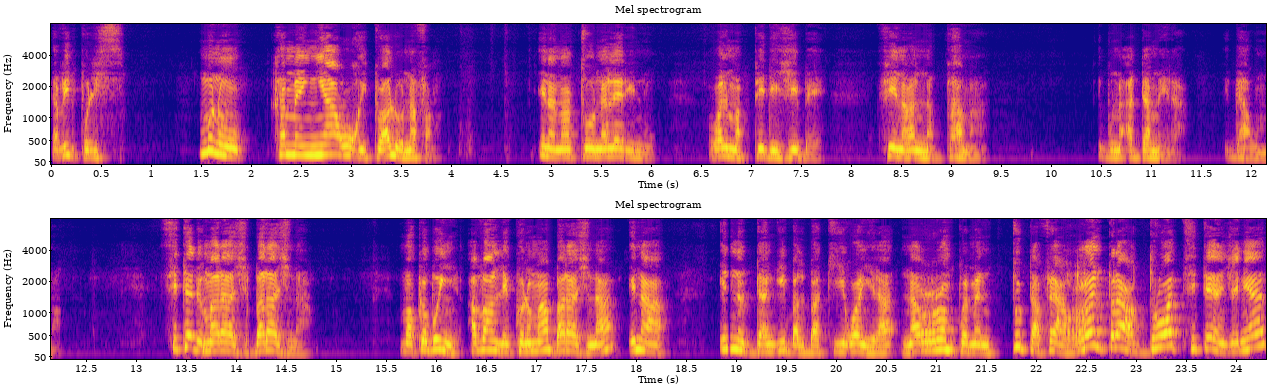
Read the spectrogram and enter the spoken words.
David police. Munu kame nyago ritualo nafa ina na to na lerinu walma pdg be fina na adamera igawuma cité de mariage barrage na makoboyi avant l'économie barrage na ina une Dangui Balbaki na rompemen tout à fait en rentrant à droite, c'était ingénieur,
